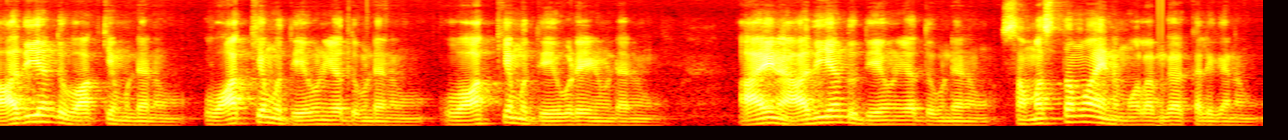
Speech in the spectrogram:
ఆది అందు వాక్యం ఉండెను వాక్యము దేవుని యొద్ద ఉండెను వాక్యము దేవుడై ఉండెను. ఆయన ఆది అందు దేవుని యొద్ద ఉండెను సమస్తము ఆయన మూలంగా కలిగను.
